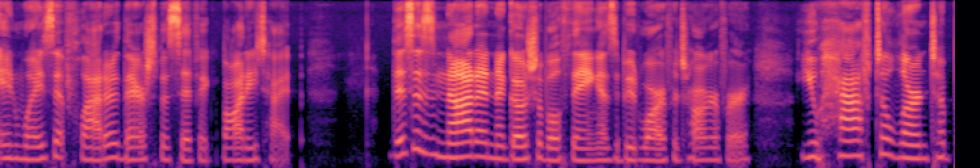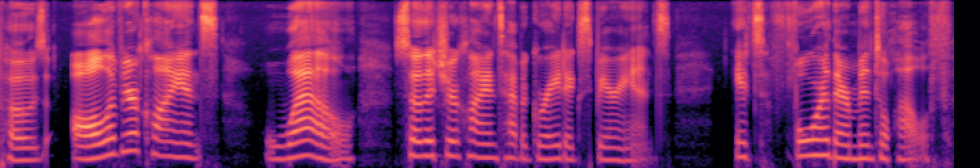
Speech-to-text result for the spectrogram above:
in ways that flatter their specific body type. This is not a negotiable thing as a boudoir photographer. You have to learn to pose all of your clients well so that your clients have a great experience. It's for their mental health.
